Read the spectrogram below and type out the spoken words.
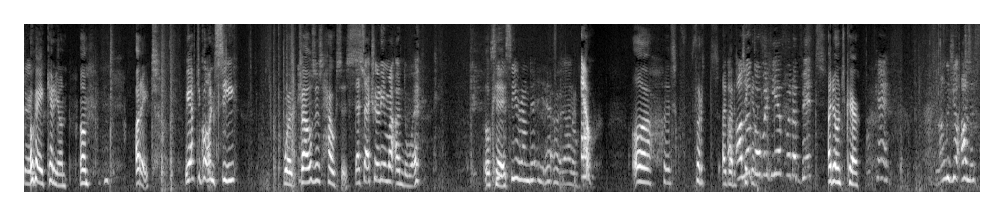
Okay, carry on. Um, alright. We have to go and see where Bowser's house is. That's actually my underwear. okay. See, see around it? Yeah, I, I don't. Ew. Uh, it's first. I gotta I'll take look it. over here for a bit. I don't care. Okay. As long as you're honest.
